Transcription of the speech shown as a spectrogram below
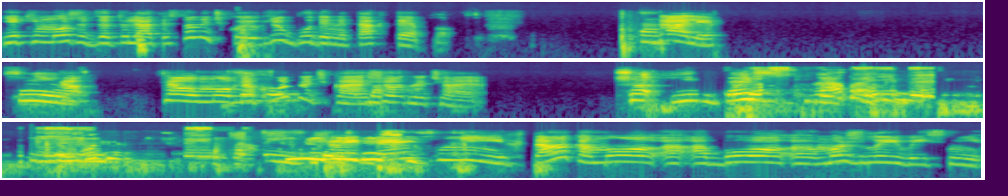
які можуть затуляти сонечко, і вже буде не так тепло. Так. Далі, Сніг. ця, ця умовна Це коли- позначка, що означає? Що йде Треба йде. Що йде сніг, так, або, або е, можливий сніг,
